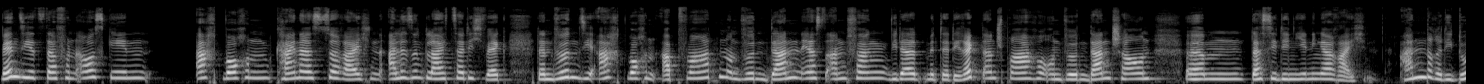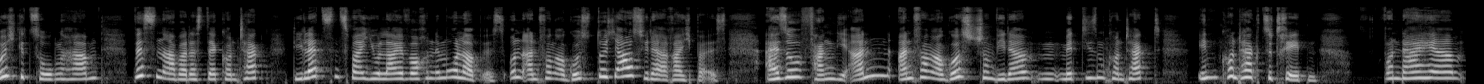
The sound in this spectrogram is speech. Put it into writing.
Wenn Sie jetzt davon ausgehen, acht Wochen, keiner ist zu erreichen, alle sind gleichzeitig weg, dann würden Sie acht Wochen abwarten und würden dann erst anfangen wieder mit der Direktansprache und würden dann schauen, ähm, dass Sie denjenigen erreichen. Andere, die durchgezogen haben, wissen aber, dass der Kontakt die letzten zwei Juliwochen im Urlaub ist und Anfang August durchaus wieder erreichbar ist. Also fangen die an, Anfang August schon wieder mit diesem Kontakt in Kontakt zu treten. Von daher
